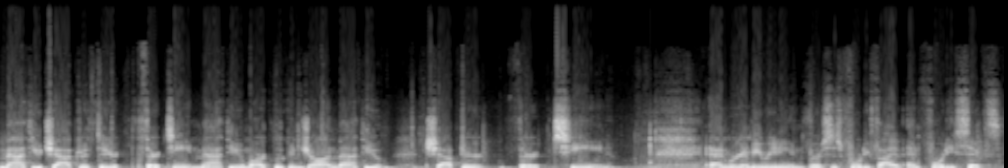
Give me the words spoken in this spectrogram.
Matthew chapter thir- 13. Matthew, Mark, Luke, and John. Matthew chapter 13 and we're going to be reading in verses 45 and 46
